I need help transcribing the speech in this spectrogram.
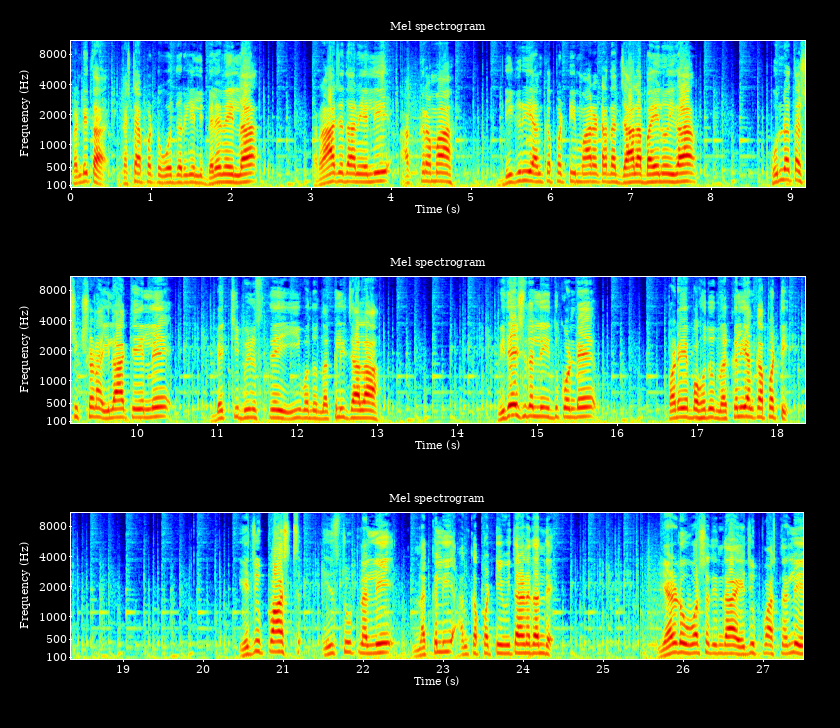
ಖಂಡಿತ ಕಷ್ಟಪಟ್ಟು ಓದಿದವರಿಗೆ ಇಲ್ಲಿ ಬೆಲೆನೇ ಇಲ್ಲ. ರಾಜಧಾನಿಯಲ್ಲಿ ಅಕ್ರಮ ಡಿಗ್ರಿ ಅಂಕಪಟ್ಟಿ ಮಾರಾಟದ ಜಾಲ ಬಯಲು ಈಗ. ಉನ್ನತ ಶಿಕ್ಷಣ ಇಲಾಖೆಯಲ್ಲೇ ಬೆಚ್ಚಿ ಬೀಳಿಸುತ್ತೆ ಈ ಒಂದು ನಕಲಿ ಜಾಲ. ವಿದೇಶದಲ್ಲಿ ಇದ್ದುಕೊಂಡೇ ಪಡೆಯಬಹುದು ನಕಲಿ ಅಂಕಪಟ್ಟಿ. ಎಜುಪಾಸ್ಟ್ ಇನ್ಸ್ಟಿಟ್ಯೂಟ್ನಲ್ಲಿ ನಕಲಿ ಅಂಕಪಟ್ಟಿ ವಿತರಣೆ ದಂಧೆ. ಎರಡು ವರ್ಷದಿಂದ ಎಜುಪಾಸ್ನಲ್ಲಿ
